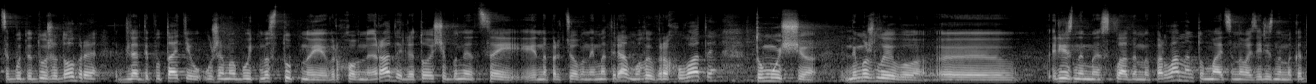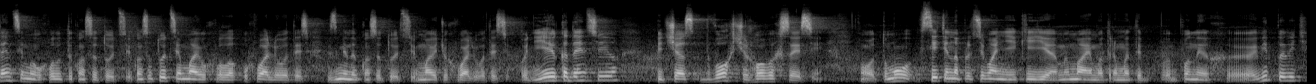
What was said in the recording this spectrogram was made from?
це буде дуже добре для депутатів уже, мабуть, наступної Верховної Ради, для того, щоб вони цей напрацьований матеріал могли врахувати, тому що неможливо. Різними складами парламенту мається на увазі різними каденціями ухвалити конституцію. Конституція має ухвалюватись, зміни в конституцію мають ухвалюватись однією каденцією під час двох чергових сесій. От, тому всі ті напрацювання, які є, ми маємо отримати по них е, відповідь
